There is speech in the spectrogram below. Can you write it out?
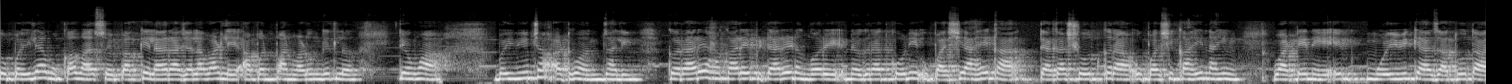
तो पहिल्या मुकामात स्वयंपाक केला. राजाला वाढले. आपण पान वाढून घेतलं. तेव्हा बहिणींच्या आठवण झाली. करारे हकारे पिटारे डंगोरे नगरात कोणी उपाशी आहे का? त्याचा शोध करा. उपाशी काही नाही. वाटेने एक मोळीविक्या जात होता.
